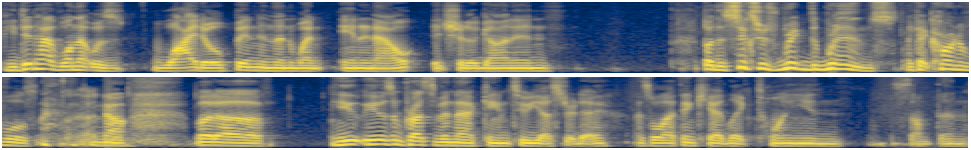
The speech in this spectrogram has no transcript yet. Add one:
He did have one that was wide open and then went in and out. It should have gone in. But the Sixers rigged the rims like at carnivals. no, but uh, he he was impressive in that game too yesterday as well. I think he had like twenty and something.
